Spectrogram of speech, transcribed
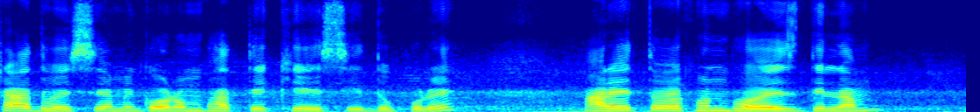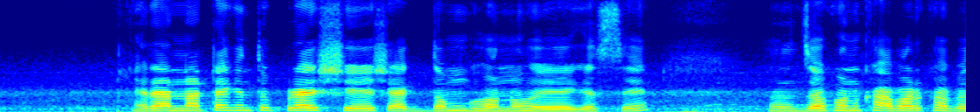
স্বাদ হয়েছে। আমি গরম ভাতে খেয়েছি দুপুরে। আর এই তো এখন ভয়েস দিলাম। রান্নাটা কিন্তু প্রায় শেষ, একদম ঘন হয়ে গেছে। যখন খাবার খাবে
